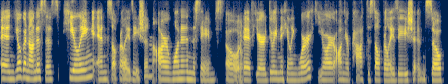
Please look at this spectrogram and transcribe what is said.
And Yogananda says healing and self realization are one and the same. So yeah. if you're doing the healing work, you're on your path to self realization. So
